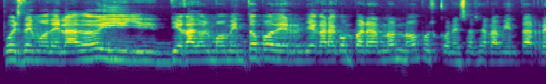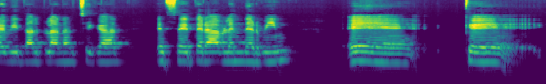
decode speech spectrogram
pues de modelado y llegado el momento poder llegar a compararnos, ¿no? Pues con esas herramientas Revit, Plan, Archicad, etcétera, Blender Beam, eh, que,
